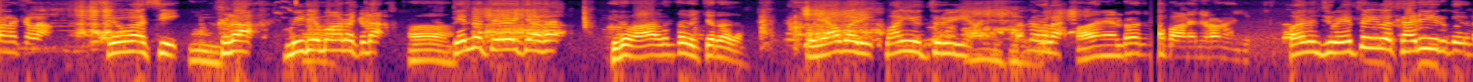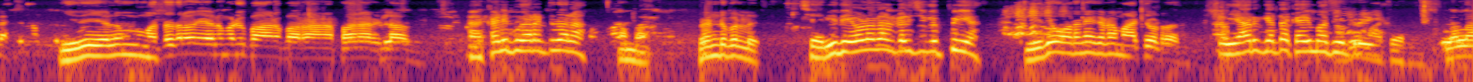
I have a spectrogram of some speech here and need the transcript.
வளர்க்கலாம். சிவகாசி கிடா மீடியமான கிடா. என்ன தேவைக்காக? இது வளர்த்து வைக்கிறதா வியாபாரி வாங்கி வித்துருவீங்க. பதினேழு ரூபா பதினஞ்சு ரூபா பதினஞ்சு ரூபா. எத்தனை கிலோ கறி இருக்கும் இதுல? இது எலும்பு மொத்தத்துல ஒரு எலும்பு பதினாறு பதினாறு கிலோ கணிப்பு கரெக்ட் தானே? ஆமா. ரெண்டு பல்லு. சரி இது எவ்வளவு நாள் கழிச்சு வைப்பீங்க? இது உடனே கிட்ட மாற்றி விடுறாரு. யாரும் கேட்டா கை மாத்தி விட்டுருவீங்க. நல்லா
